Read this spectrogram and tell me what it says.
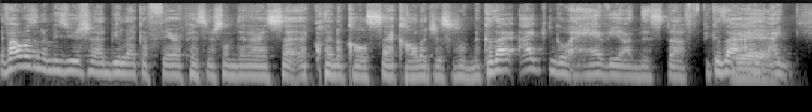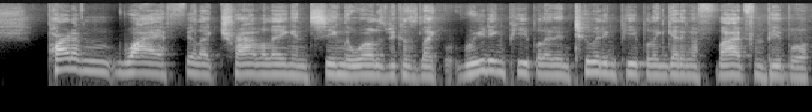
if I wasn't a musician, I'd be like a therapist or something, or a, a clinical psychologist or something, because I I can go heavy on this stuff because I, yeah. I, I part of why I feel like traveling and seeing the world is because like reading people and intuiting people and getting a vibe from people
